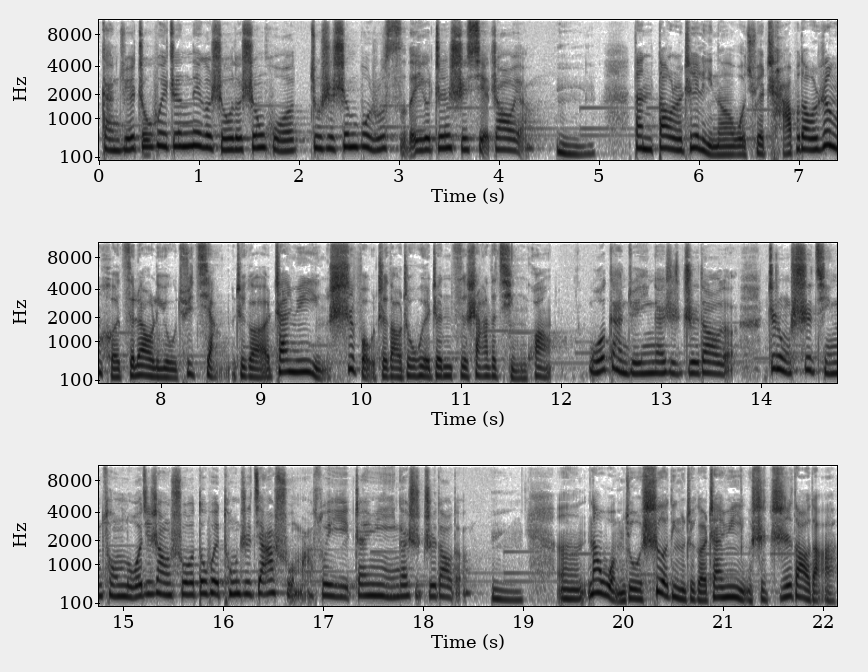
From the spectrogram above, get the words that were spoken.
感觉周慧珍那个时候的生活就是生不如死的一个真实写照呀。嗯，但到了这里呢，我却查不到任何资料里有去讲这个詹云颖是否知道周慧珍自杀的情况。我感觉应该是知道的，这种事情从逻辑上说都会通知家属嘛，所以詹云颖应该是知道的。嗯嗯，那我们就设定这个詹云颖是知道的啊。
